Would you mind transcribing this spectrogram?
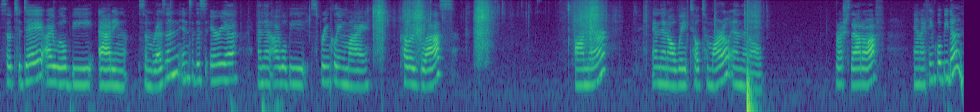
So today I will be adding some resin into this area and then I will be sprinkling my colored glass on there and then I'll wait till tomorrow and then I'll brush that off and I think we'll be done.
